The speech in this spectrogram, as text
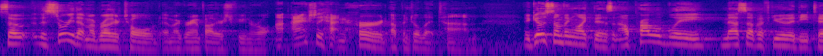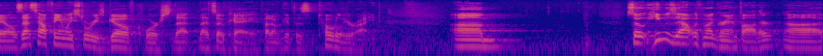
so the story that my brother told at my grandfather's funeral, I actually hadn't heard up until that time. It goes something like this, and I'll probably mess up a few of the details. That's how family stories go, of course. That, that's okay if I don't get this totally right. Um, so he was out with my grandfather, uh,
